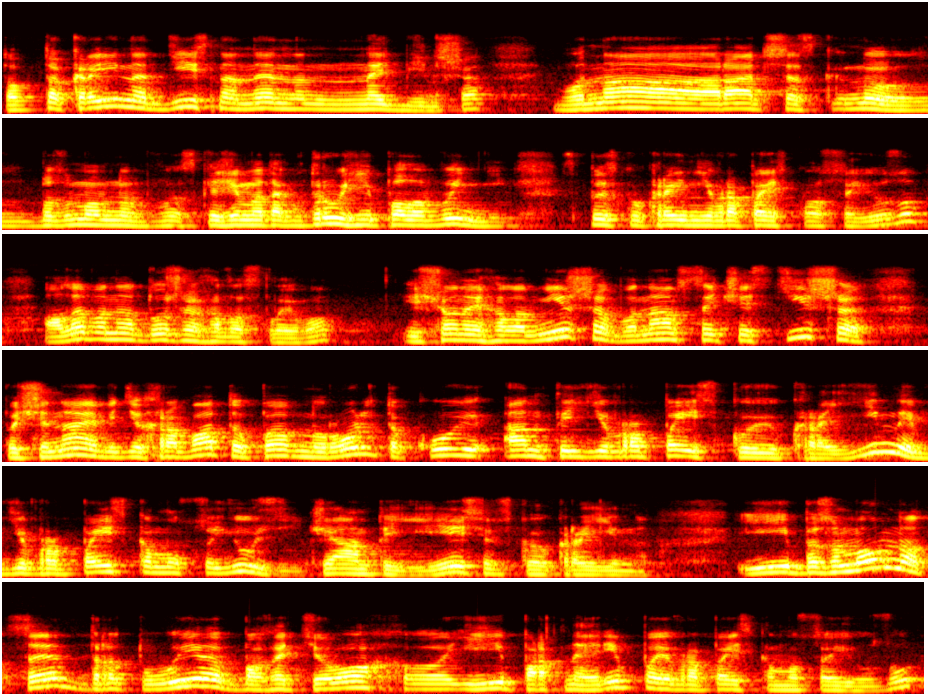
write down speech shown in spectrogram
Тобто країна дійсно не найбільша, вона радше ну, безумовно, скажімо так, в другій половині списку країн Європейського Союзу, але вона дуже галаслива. І що найголовніше, вона все частіше починає відігравати певну роль такої антиєвропейської країни в Європейському Союзі чи антиєсівської країни. І безумовно це дратує багатьох е, і партнерів по Європейському Союзу.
